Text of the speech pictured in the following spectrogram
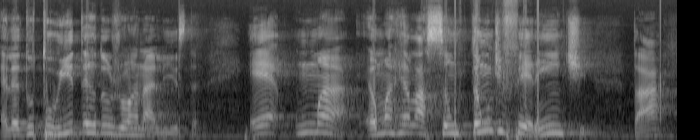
Ela é do Twitter do jornalista. É uma, é uma relação tão diferente. Tá?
